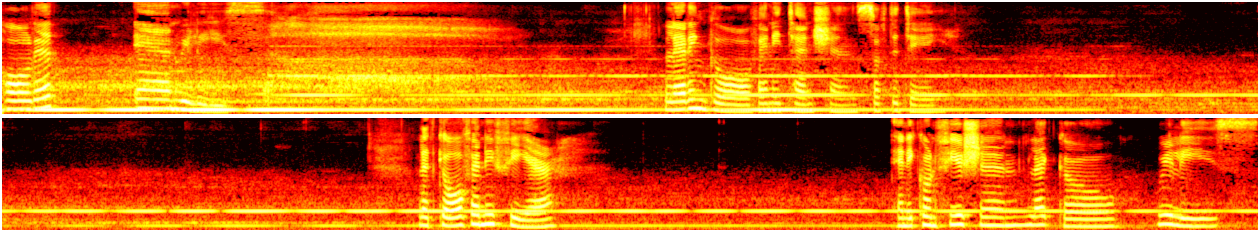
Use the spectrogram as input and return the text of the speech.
Hold it and release. Letting go of any tensions of the day. Let go of any fear, any confusion, let go, release,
